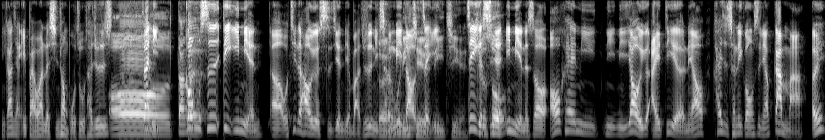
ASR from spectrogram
你刚刚讲一百万的新创补助，它就是在你公司第一年啊，我记得还有一个时间点吧，就是你成立到这一这个时间一年的时候，OK，你你你要有一个 idea，你要开始成立公司，你要干嘛？哎，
